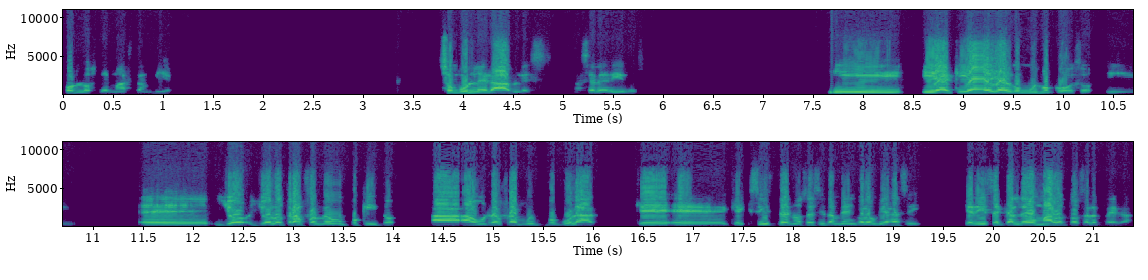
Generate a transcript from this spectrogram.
por los demás también. Son vulnerables a ser heridos. Y, aquí hay algo muy jocoso y eh, yo, yo lo transformé un poquito a, un refrán muy popular que, eh, que, existe, no sé si también en Colombia es así, que dice que al dedo malo todo se le pega.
